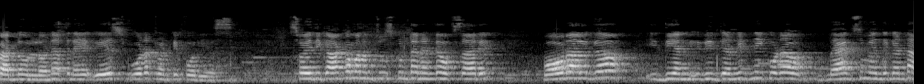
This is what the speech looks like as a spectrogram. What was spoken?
కర్నూలులోని. అతని ఏజ్ కూడా ట్వంటీ ఫోర్ ఇయర్స్ సో ఇది కాక మనం చూసుకుంటానంటే ఒకసారి. ఓవరాల్గా ఇది ఇది కూడా మ్యాక్సిమం ఎందుకంటే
